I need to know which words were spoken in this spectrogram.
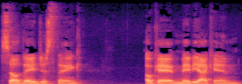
So they just think, okay, maybe I can.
